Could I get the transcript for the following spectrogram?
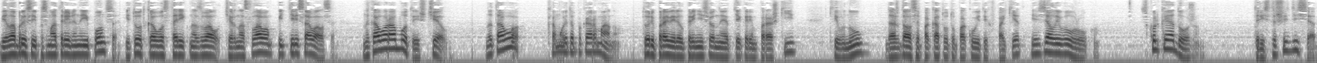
Белобрысые посмотрели на японца, и тот, кого старик назвал Чернославом, поинтересовался. «На кого работаешь, чел?» «На того, кому это по карману». Тори проверил принесенные аптекарем порошки, кивнул, дождался, пока тот упакует их в пакет, и взял его в руку. «Сколько я должен?» «360.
